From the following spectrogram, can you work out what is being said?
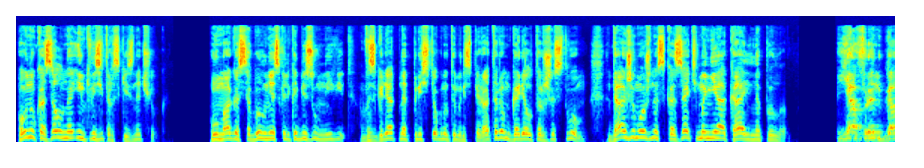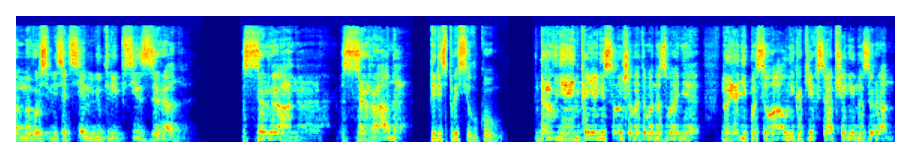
Он указал на инквизиторский значок. У Магаса был несколько безумный вид, взгляд над пристегнутым респиратором горел торжеством, даже, можно сказать, маниакально пылал. «Я Фрэнк Гамма-87 Нютрипсис Зерана». «Зерана? Зерана?» – переспросил Коул. «Давненько я не слышал этого названия, но я не посылал никаких сообщений на Зеран,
